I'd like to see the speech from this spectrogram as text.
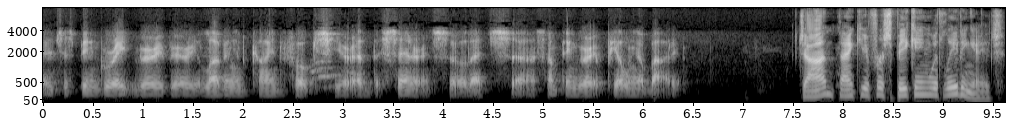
they've just been great, very, very loving and kind folks here at the center. And so that's uh, something very appealing about it. John, thank you for speaking with Leading Age.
